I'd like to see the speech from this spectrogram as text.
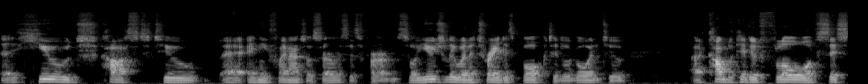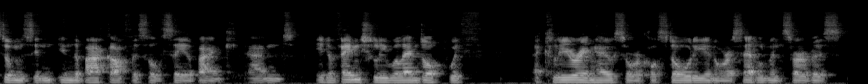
a huge cost to uh, any financial services firm. So usually when a trade is booked, it'll go into a complicated flow of systems in, in the back office of say a bank. And it eventually will end up with a clearinghouse or a custodian or a settlement service.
